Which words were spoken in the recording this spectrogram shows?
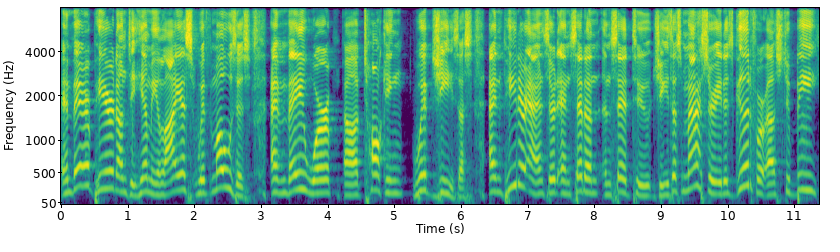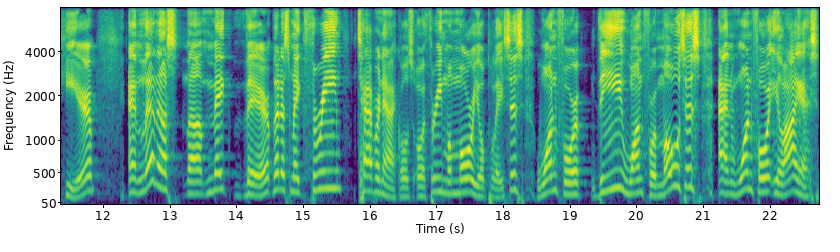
and there appeared unto him Elias with Moses, and they were uh, talking with Jesus. And Peter answered and said, and said to Jesus, Master, it is good for us to be here. And let us uh, make there, let us make three tabernacles or three memorial places one for thee, one for Moses, and one for Elias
